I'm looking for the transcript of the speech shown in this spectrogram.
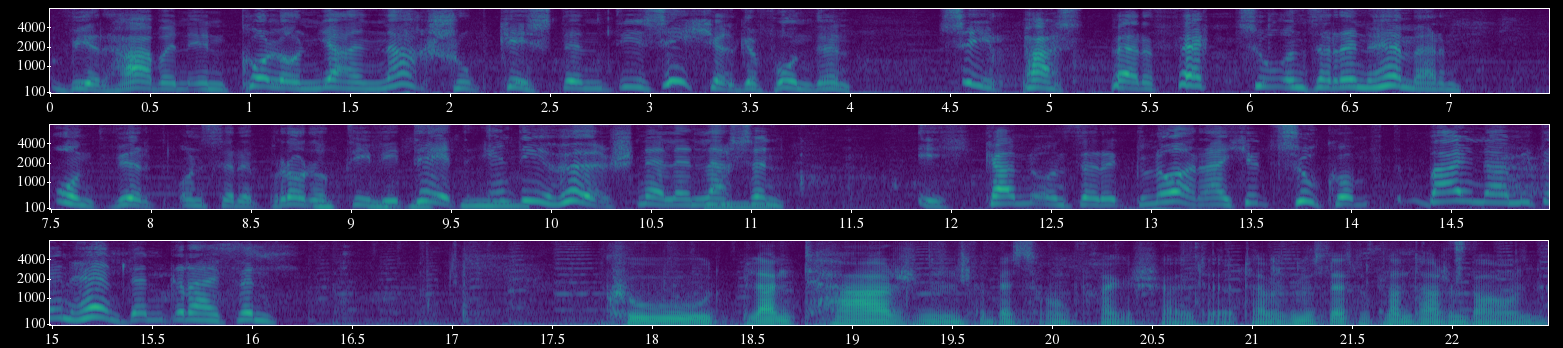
Wir haben in kolonialen Nachschubkisten die Sichel gefunden. Sie passt perfekt zu unseren Hämmern und wird unsere Produktivität in die Höhe schnellen lassen. Ich kann unsere glorreiche Zukunft beinahe mit den Händen greifen. Gut, Plantagenverbesserung freigeschaltet. Aber wir müssen erstmal Plantagen bauen.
